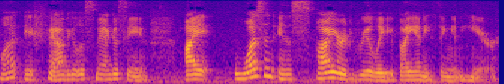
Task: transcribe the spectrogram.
What a fabulous magazine. I wasn't inspired really by anything in here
